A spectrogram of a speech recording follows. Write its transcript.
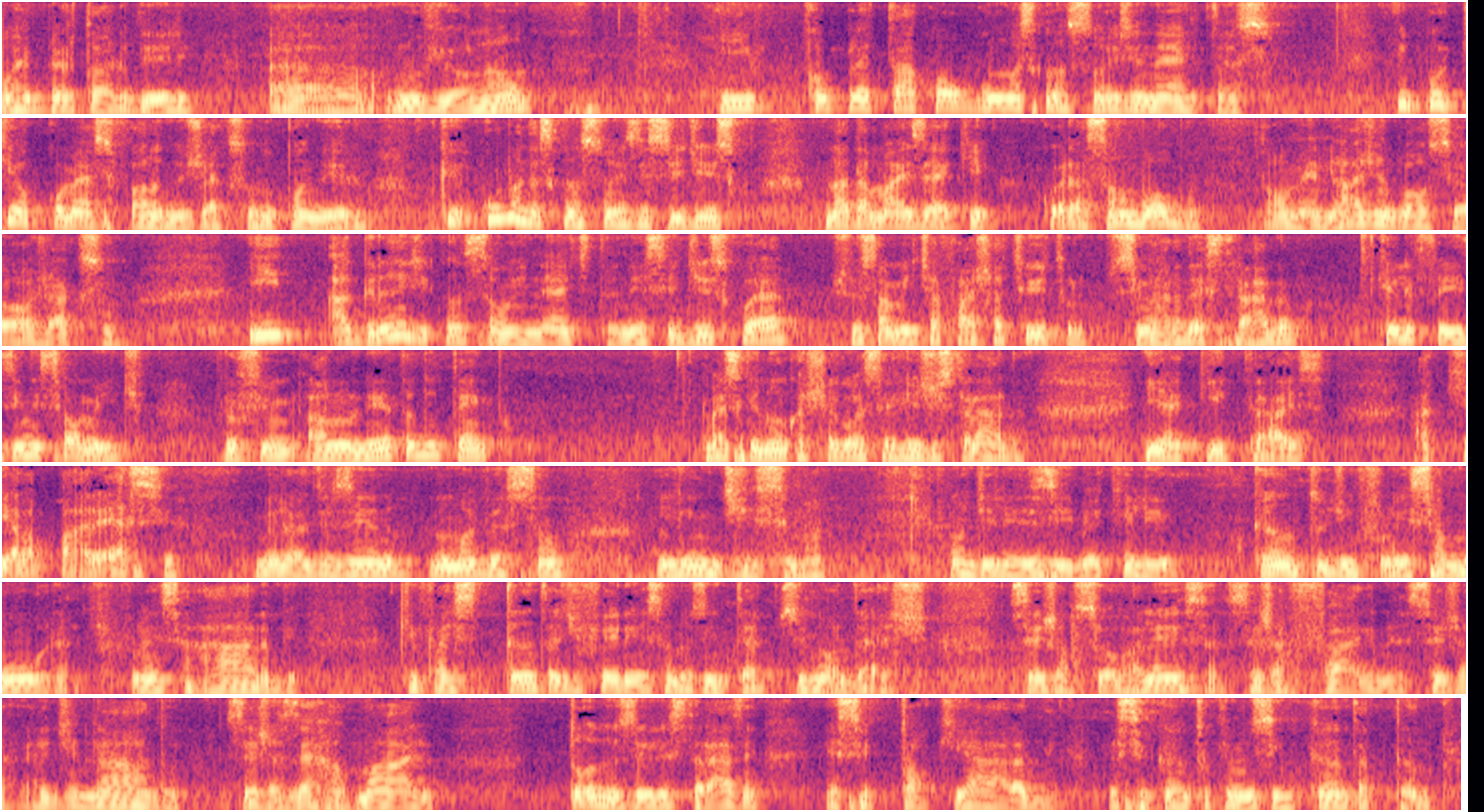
o repertório dele uh, no violão e completar com algumas canções inéditas. E por que eu começo falando do Jackson do Pandeiro? Porque uma das canções desse disco nada mais é que Coração Bobo, a homenagem do Alceu ao Jackson. E a grande canção inédita nesse disco é justamente a faixa título, Senhora da Estrada, que ele fez inicialmente para o filme A Luneta do Tempo, mas que nunca chegou a ser registrada. E aqui traz, aqui ela aparece, melhor dizendo, numa versão lindíssima, onde ele exibe aquele canto de influência moura, de influência árabe, que faz tanta diferença nos intérpretes do Nordeste, seja o seu Valença, seja Fagner, seja Ednardo, seja Zé Ramalho, todos eles trazem esse toque árabe, esse canto que nos encanta tanto.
